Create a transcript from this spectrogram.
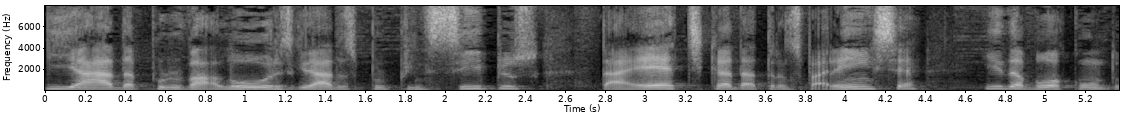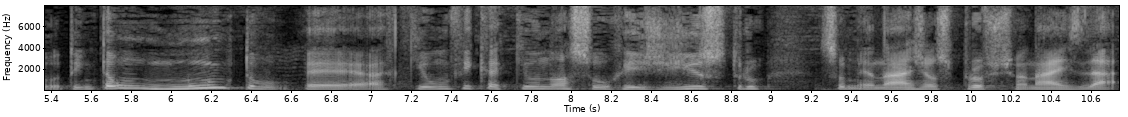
guiada por valores, guiadas por princípios da ética, da transparência e da boa conduta. Então, muito é, aqui fica aqui o nosso registro, essa homenagem aos profissionais da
